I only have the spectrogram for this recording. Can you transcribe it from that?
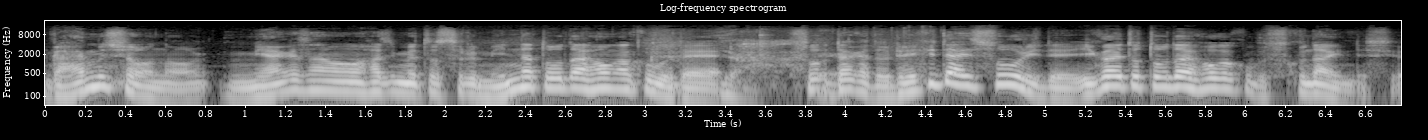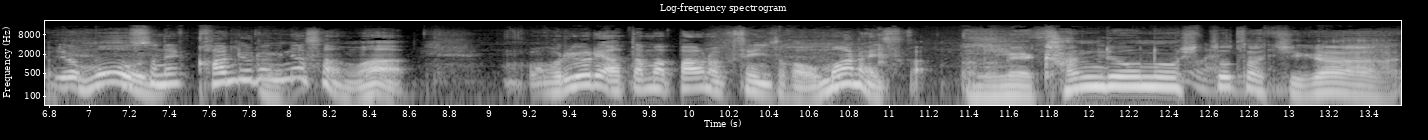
外務省の宮家さんをはじめとするみんな東大法学部でそだけど歴代総理で意外と東大法学部少ないんですよ。いやもうそうね官僚の皆さんは、俺より頭パーのくせにとか思わないですか？あのね官僚の人たちが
